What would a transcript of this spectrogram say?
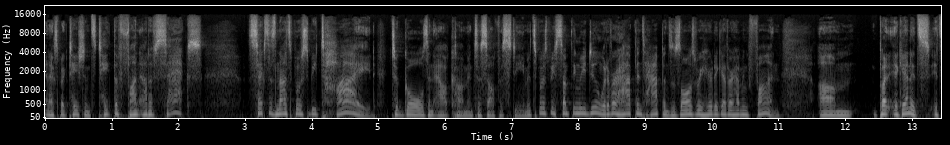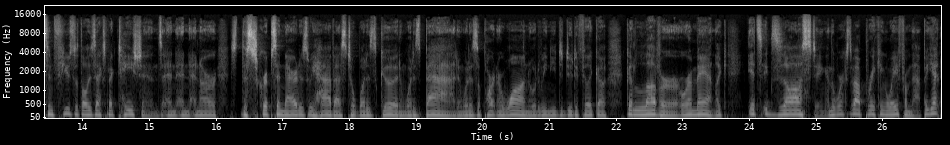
and expectations take the fun out of sex. Sex is not supposed to be tied to goals and outcome and to self esteem. It's supposed to be something we do, and whatever happens, happens as long as we're here together having fun. Um, but again, it's it's infused with all these expectations and and and our the scripts and narratives we have as to what is good and what is bad and what does a partner want, what do we need to do to feel like a good lover or a man. Like it's exhausting, and the work is about breaking away from that. But yet,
